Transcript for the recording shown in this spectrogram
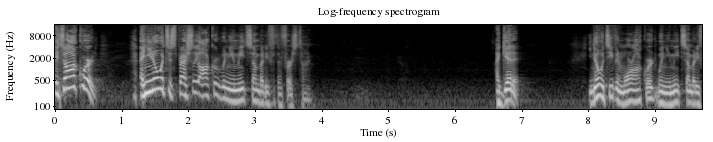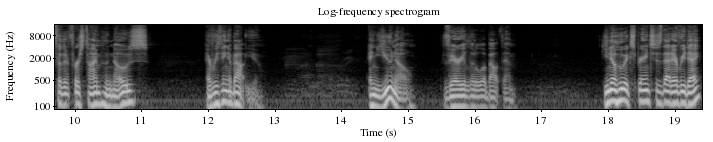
It's awkward. And you know what's especially awkward when you meet somebody for the first time? I get it. You know what's even more awkward when you meet somebody for the first time who knows everything about you and you know very little about them. You know who experiences that every day?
